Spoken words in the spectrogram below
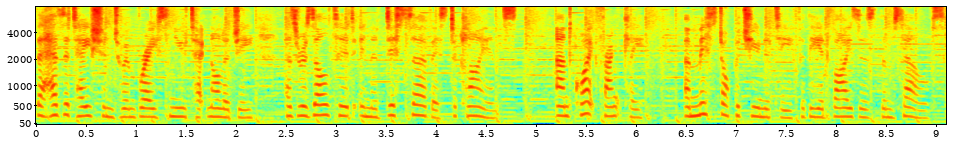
The hesitation to embrace new technology has resulted in a disservice to clients, and quite frankly, a missed opportunity for the advisors themselves.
